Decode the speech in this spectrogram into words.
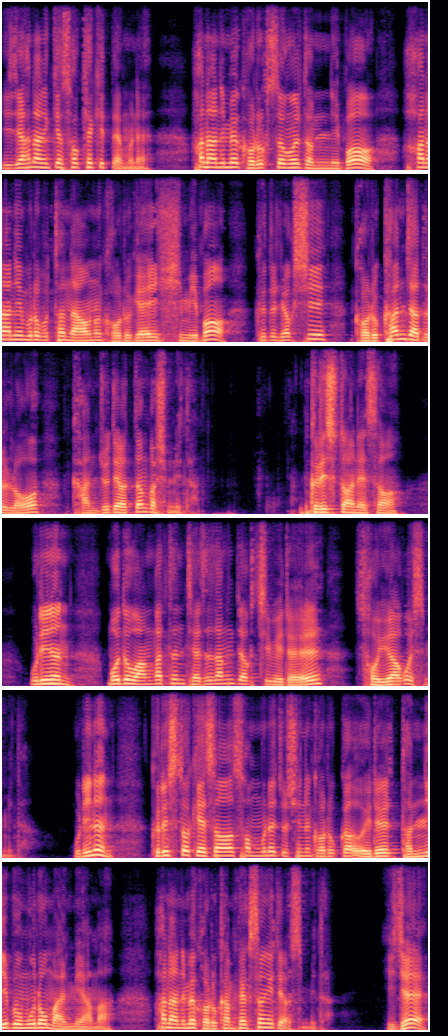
이제 하나님께 속했기 때문에 하나님의 거룩성을 덧입어 하나님으로부터 나오는 거룩에 힘입어 그들 역시 거룩한 자들로 간주되었던 것입니다. 그리스도 안에서 우리는 모두 왕 같은 제사장적 지위를 소유하고 있습니다. 우리는 그리스도께서 선물해 주시는 거룩과 의를 덧입음으로 말미암아 하나님의 거룩한 백성이 되었습니다. 이제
